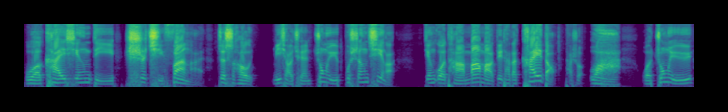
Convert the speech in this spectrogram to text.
我开心地吃起饭来。这时候，米小圈终于不生气了。经过他妈妈对他的开导，他说：“哇，我终于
